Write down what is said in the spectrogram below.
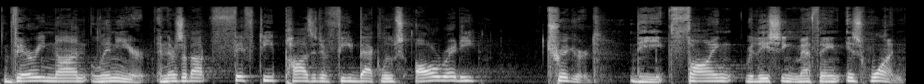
Very non-linear. And there's about 50 positive feedback loops already triggered the thawing, releasing methane is one.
